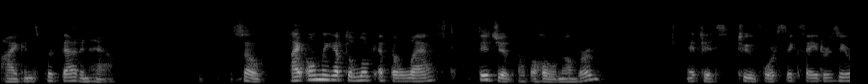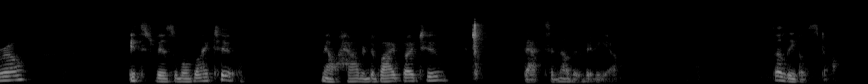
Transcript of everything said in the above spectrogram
I can split that in half. So I only have to look at the last digit of a whole number. If it's 2, 4, 6, 8, or 0, it's divisible by 2. Now how to divide by 2? That's another video. The legal stuff.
